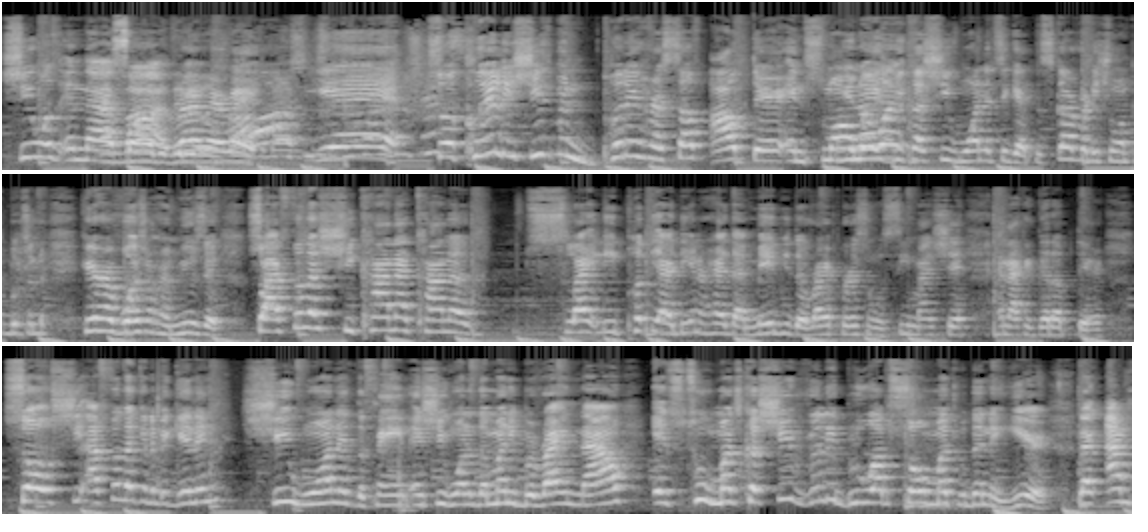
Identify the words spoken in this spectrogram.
She was in that I saw the Vine, right, right, right. Oh, yeah. So clearly she's been putting herself out there in small You know ways what? because she wanted to get discovered. and She wanted people to hear her voice on her music. So I feel like she kind of, kind of slightly put the idea in her head that maybe the right person will see my shit and I could get up there. So she I feel like in the beginning she wanted the fame and she wanted the money, but right now it's too much cuz she really blew up so much within a year. Like I'm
